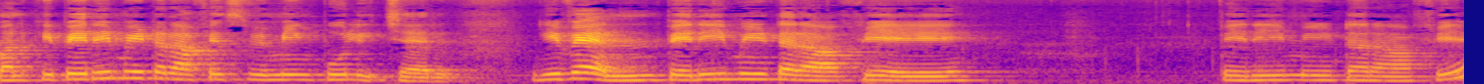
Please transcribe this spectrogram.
మనకి perimeter of a swimming pool ఇచ్చారు. Given perimeter of a perimeter of a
